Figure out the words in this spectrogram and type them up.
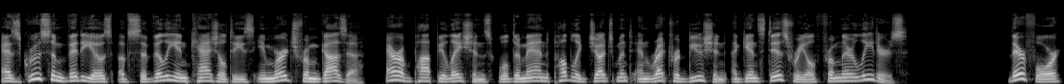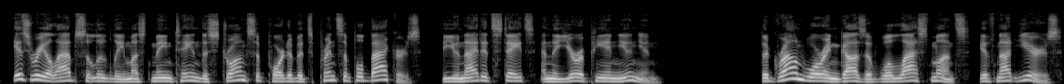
As gruesome videos of civilian casualties emerge from Gaza, Arab populations will demand public judgment and retribution against Israel from their leaders. Therefore, Israel absolutely must maintain the strong support of its principal backers, the United States and the European Union. The ground war in Gaza will last months, if not years.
